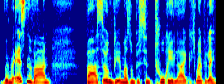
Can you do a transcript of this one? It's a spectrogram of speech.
wenn wir essen waren, war es irgendwie immer so ein bisschen Touri-like. Ich meine, vielleicht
